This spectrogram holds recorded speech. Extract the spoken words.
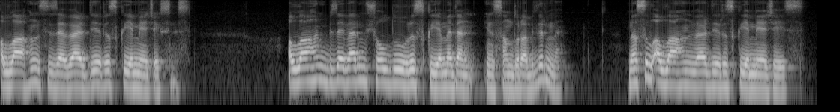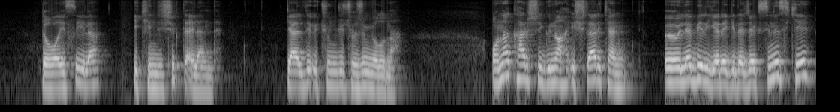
Allah'ın size verdiği rızkı yemeyeceksiniz. Allah'ın bize vermiş olduğu rızkı yemeden insan durabilir mi? Nasıl Allah'ın verdiği rızkı yemeyeceğiz? Dolayısıyla ikinci şık da elendi. Geldi üçüncü çözüm yoluna. Ona karşı günah işlerken öyle bir yere gideceksiniz ki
